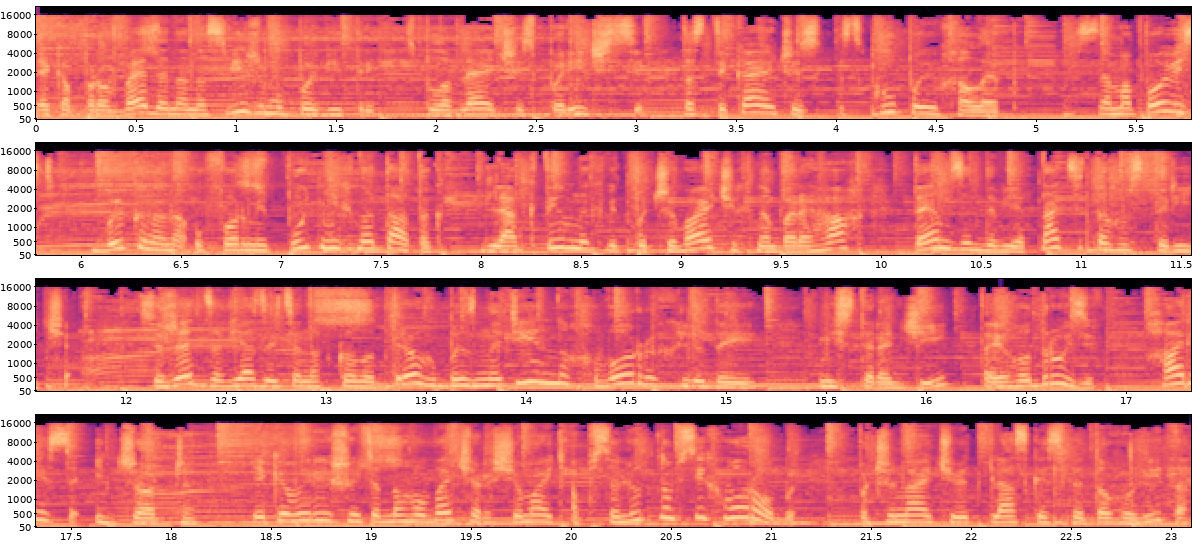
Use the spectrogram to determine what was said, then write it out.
яка проведена на свіжому повітрі, сплавляючись по річці та стикаючись з купою халеп. Сама повість виконана у формі путніх нотаток для активних відпочиваючих на берегах Темзи 19 століття. Сюжет зав'язується навколо трьох безнадійно хворих людей містера Джі та його друзів Харріса і Джорджа, які вирішують одного вечора, що мають абсолютно всі хвороби, починаючи від пляски святого віта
